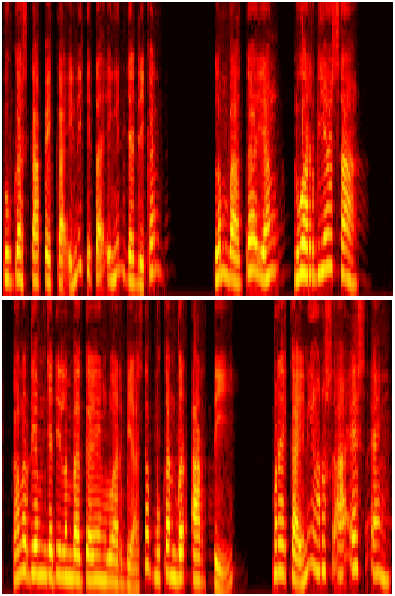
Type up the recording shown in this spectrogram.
tugas KPK ini kita ingin jadikan lembaga yang luar biasa. Kalau dia menjadi lembaga yang luar biasa bukan berarti mereka ini harus ASN.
